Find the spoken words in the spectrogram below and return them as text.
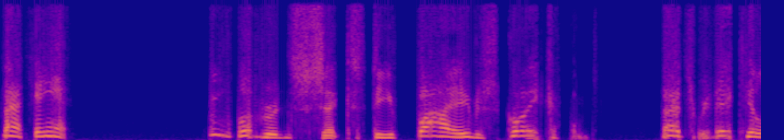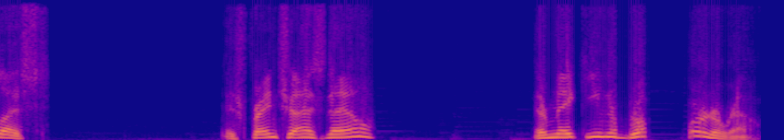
That's it. 265 strikeouts. That's ridiculous. His franchise now, they're making a abrupt turnaround.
